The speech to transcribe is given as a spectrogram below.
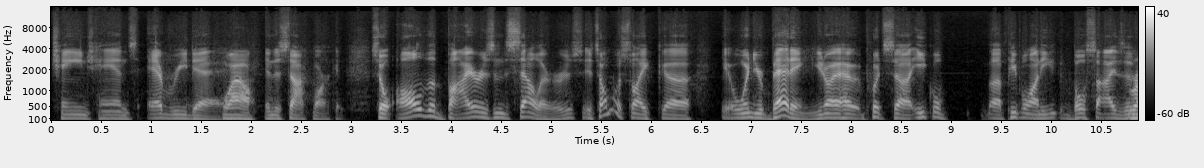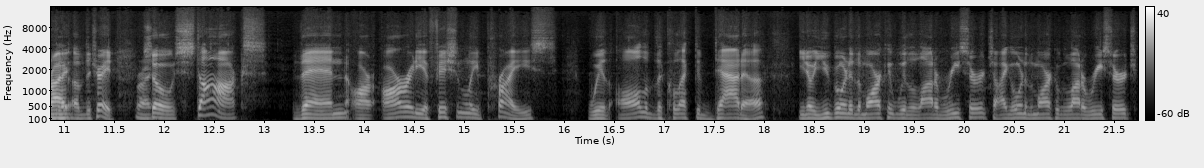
change hands every day wow. in the stock market. So, all the buyers and sellers, it's almost like uh, when you're betting, you know, it puts uh, equal uh, people on e- both sides of, right. the, of the trade. Right. So, stocks then are already efficiently priced with all of the collective data you know, you go into the market with a lot of research. I go into the market with a lot of research.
